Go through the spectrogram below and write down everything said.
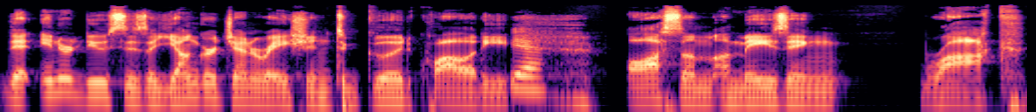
that introduces a younger generation to good quality, Yeah. awesome, amazing rock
